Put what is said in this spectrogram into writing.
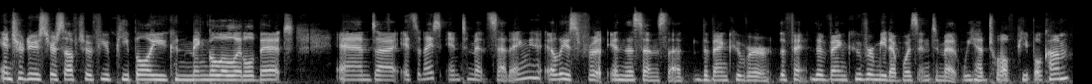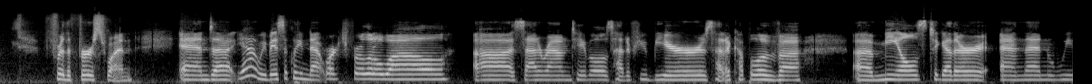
introduce yourself to a few people, you can mingle a little bit, and uh, it's a nice intimate setting. At least for, in the sense that the Vancouver the, the Vancouver meetup was intimate. We had 12 people come for the first one, and uh, yeah, we basically networked for a little while, uh, sat around tables, had a few beers, had a couple of. Uh, uh, meals together, and then we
